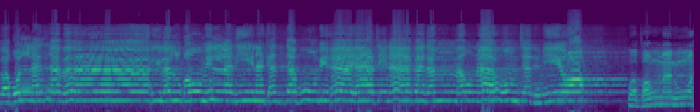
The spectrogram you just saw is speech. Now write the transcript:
فقلنا اذهبا إلى القوم الذين كذبوا بآياتنا فدمرناهم تدميرا. وقوم نوح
